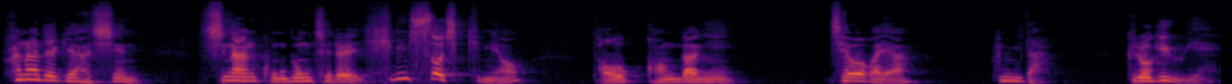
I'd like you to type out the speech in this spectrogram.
하나 되게 하신 신앙 공동체를 힘써 지키며 더욱 건강히 세워가야 합니다. 그러기 위해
